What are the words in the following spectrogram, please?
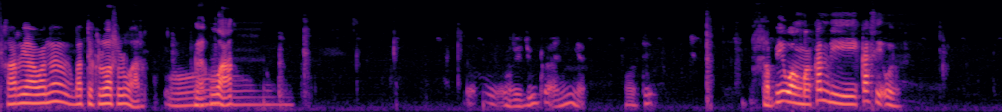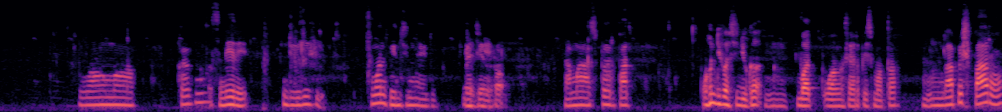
karyawannya pada keluar keluar Oh. nggak kuat. Ngeri juga ini ya. Berarti. Tapi uang makan dikasih ul uang makan sendiri. sendiri sih cuman bensinnya itu Bensin Iya. tok. sama spare part Oh dikasih juga Hmm, buat uang servis motor. hmm, tapi separuh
